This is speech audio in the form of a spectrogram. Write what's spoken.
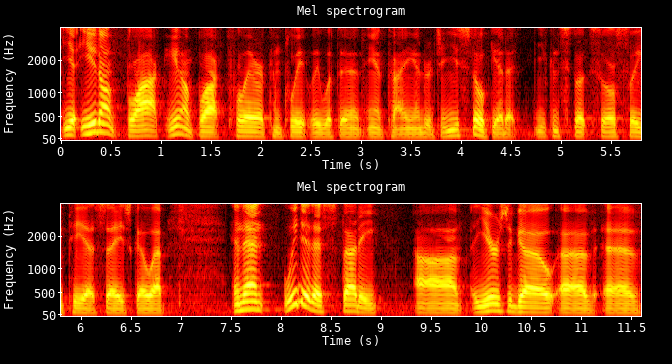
you, you don't block, you don't block flare completely with an anti-androgen. You still get it. You can still, still see PSAs go up. And then we did a study uh, years ago of, of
